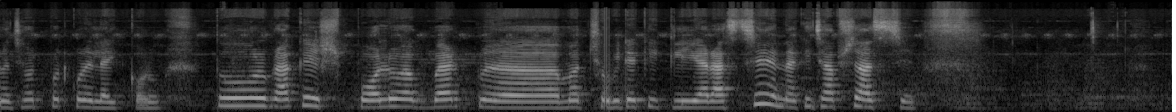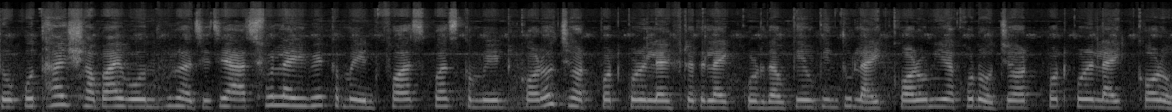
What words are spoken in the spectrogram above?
না, ঝটপট করে লাইক করো। তো রাকেশ, বলো একবার আমার ছবিটা কি ক্লিয়ার আসছে নাকি ঝাপসা আসছে? তো কোথায় সবাই বন্ধুরা, যে যে আছো লাইভে কমেন্ট ফার্স্ট ফার্স্ট কমেন্ট করো, ঝটপট করে লাইভটাতে লাইক করে দাও। কেউ কিন্তু লাইক করো নি এখনও ঝটপট করে লাইক করো।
